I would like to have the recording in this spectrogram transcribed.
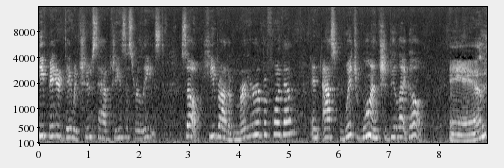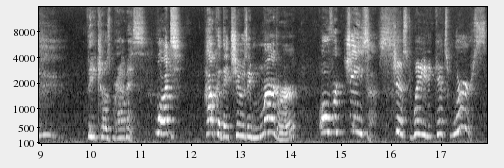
He figured they would choose to have Jesus released. So, he brought a murderer before them and asked which one should be let go. And They chose Barabbas. what? How could they choose a murderer over Jesus? Just wait, it gets worse.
